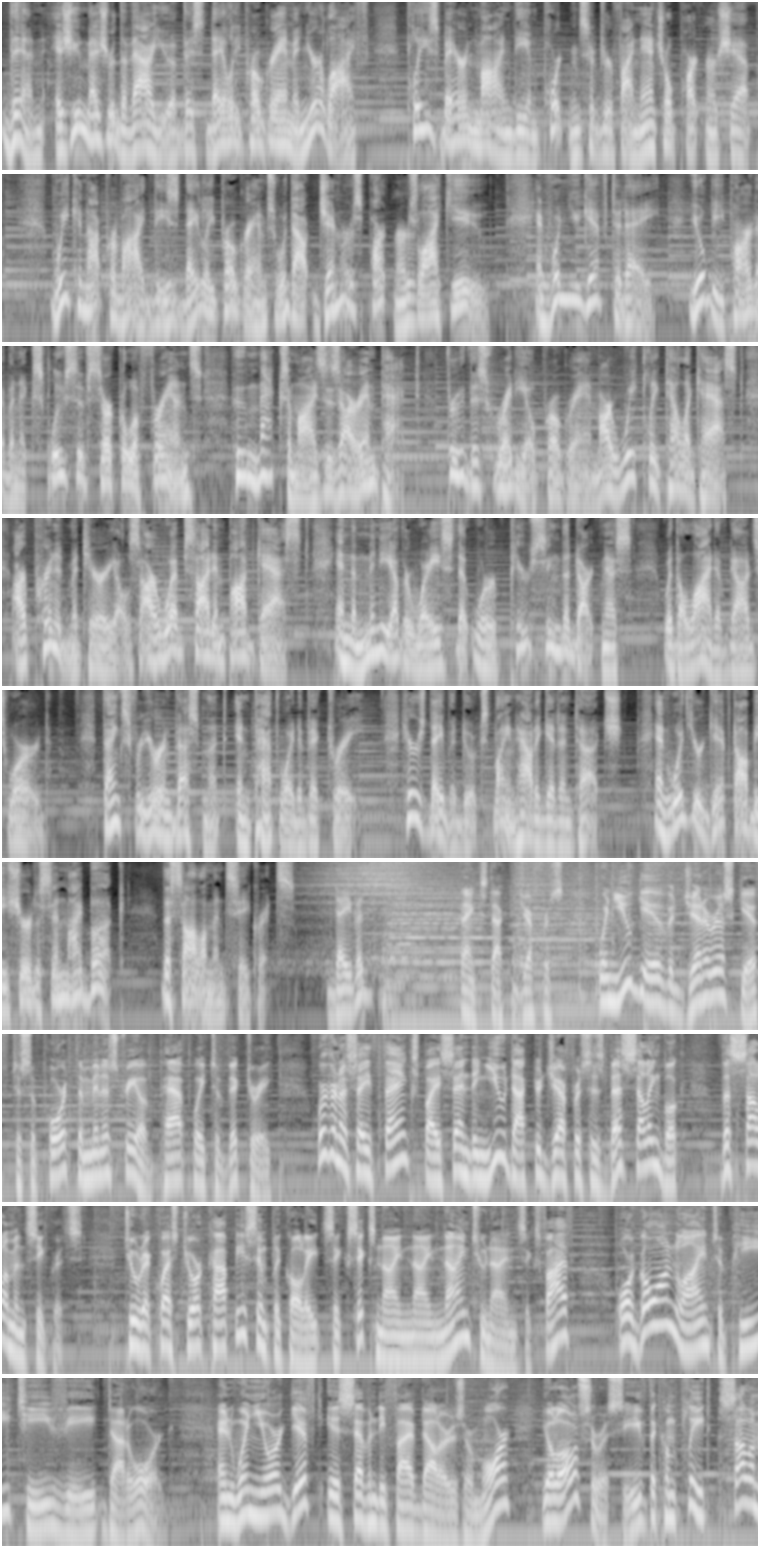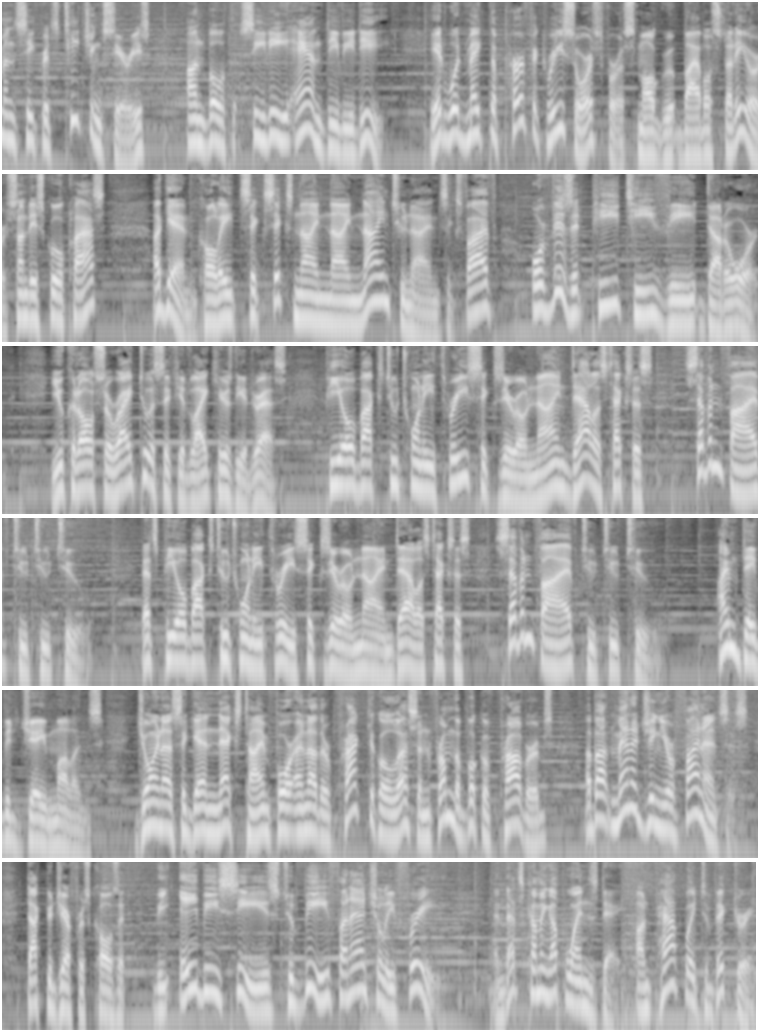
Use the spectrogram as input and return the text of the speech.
Then, as you measure the value of this daily program in your life, please bear in mind the importance of your financial partnership. We cannot provide these daily programs without generous partners like you. And when you give today, you'll be part of an exclusive circle of friends who maximizes our impact through this radio program, our weekly telecast, our printed materials, our website and podcast, and the many other ways that we're piercing the darkness with the light of God's Word. Thanks for your investment in Pathway to Victory. Here's David to explain how to get in touch. And with your gift, I'll be sure to send my book, The Solomon Secrets. David? Thanks, Dr. Jeffress. When you give a generous gift to support the ministry of Pathway to Victory, we're going to say thanks by sending you Dr. Jeffress's best selling book, The Solomon Secrets. To request your copy, simply call 866 999 2965 or go online to ptv.org. And when your gift is $75 or more, you'll also receive the complete Solomon Secrets teaching series on both CD and DVD. It would make the perfect resource for a small group Bible study or Sunday school class. Again, call 866 999 2965 or visit ptv.org. You could also write to us if you'd like. Here's the address P.O. Box 223 609, Dallas, Texas 75222. That's P.O. Box 223 609, Dallas, Texas 75222. I'm David J. Mullins. Join us again next time for another practical lesson from the book of Proverbs about managing your finances. Dr. Jeffress calls it the ABCs to be financially free. And that's coming up Wednesday on Pathway to Victory.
